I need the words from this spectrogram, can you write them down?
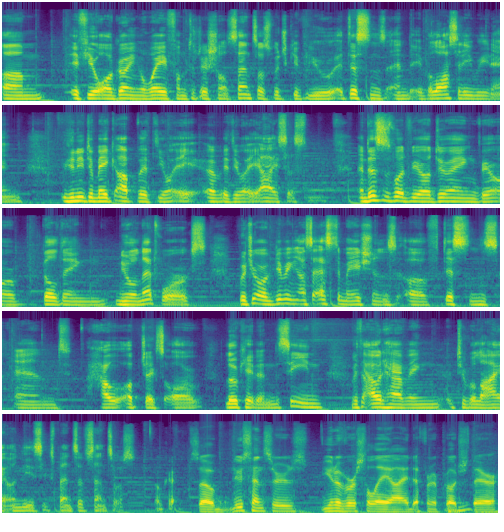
um, if you are going away from traditional sensors, which give you a distance and a velocity reading, you need to make up with your uh, with your AI system. And this is what we are doing. We are building neural networks, which are giving us estimations of distance and how objects are located in the scene without having to rely on these expensive sensors. Okay, so new sensors, universal AI, different approach mm -hmm. there.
